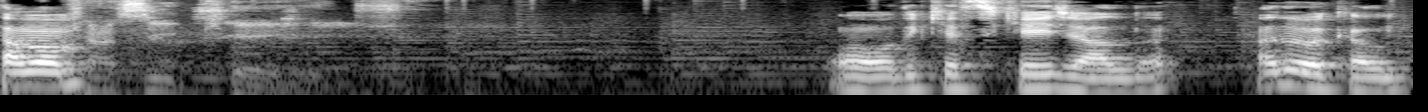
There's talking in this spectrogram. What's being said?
tamam. Cassie Cage. O Odikesi Cage aldı. Hadi bakalım.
